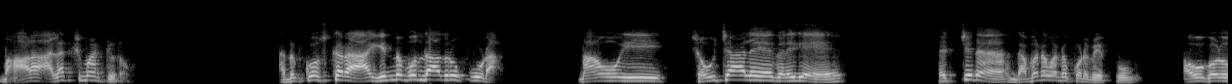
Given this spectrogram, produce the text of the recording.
ಬಹಳ ಅಲಕ್ಷ ಮಾಡ್ತೀವಿ ನಾವು. ಅದಕ್ಕೋಸ್ಕರ ಇನ್ನು ಮುಂದಾದ್ರೂ ಕೂಡ ನಾವು ಈ ಶೌಚಾಲಯಗಳಿಗೆ ಹೆಚ್ಚಿನ ಗಮನವನ್ನು ಕೊಡಬೇಕು. ಅವುಗಳು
